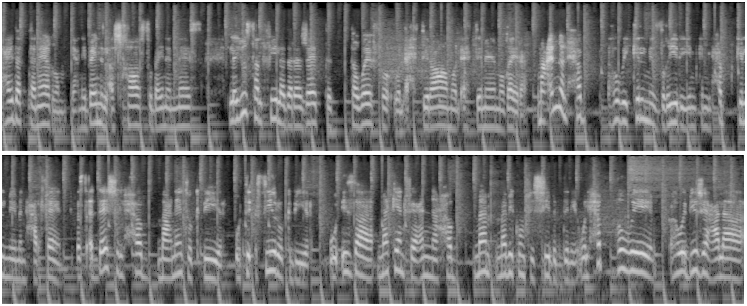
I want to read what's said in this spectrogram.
هيدا التناغم يعني بين الأشخاص وبين الناس ليوصل فيه لدرجات التوافق والاحترام والاهتمام وغيرها. مع أنه الحب هو كلمة صغيرة يمكن الحب كلمة من حرفين بس قديش الحب معناته كبير وتأثيره كبير. وإذا ما كان في عنا حب ما ما بيكون في شيء بالدنيا. والحب هو هو بيجي على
